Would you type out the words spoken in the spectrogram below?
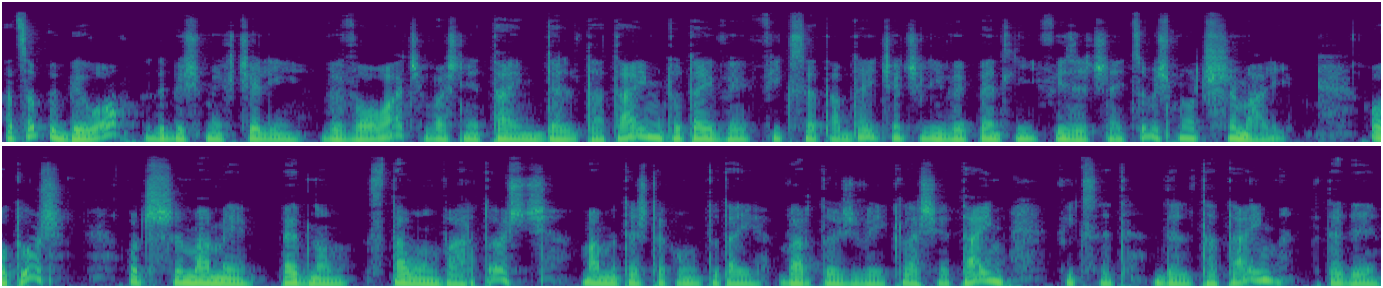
A co by było, gdybyśmy chcieli wywołać właśnie time delta time tutaj w fixed update, czyli w pętli fizycznej? Co byśmy otrzymali? Otóż otrzymamy pewną stałą wartość. Mamy też taką tutaj wartość w klasie time, fixed delta time. Wtedy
